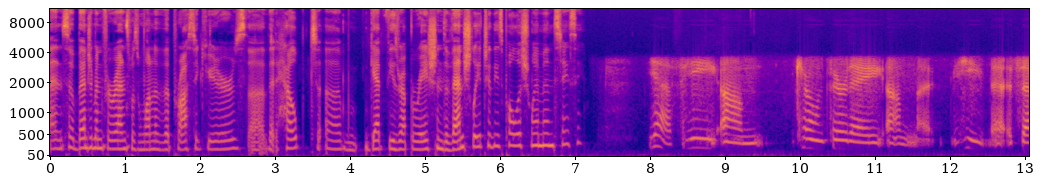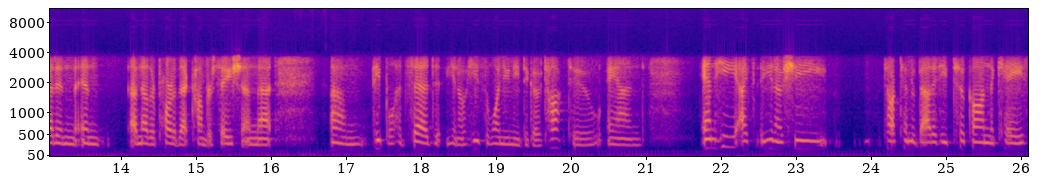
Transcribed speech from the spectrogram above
And so Benjamin Ferencz was one of the prosecutors uh, that helped uh, get these reparations eventually to these Polish women, Stacy? Yes, he, um, Carolyn Ferriday, um, he uh, said in, in another part of that conversation that um, people had said, you know, he's the one you need to go talk to, and and he, I, you know, she talked to him about it. He took on the case,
